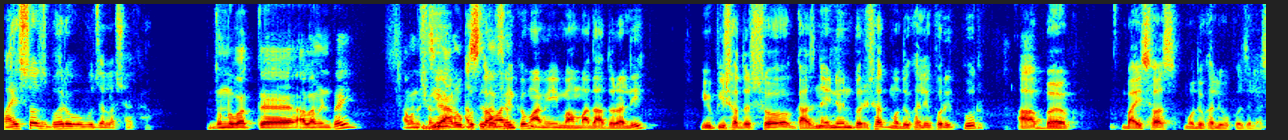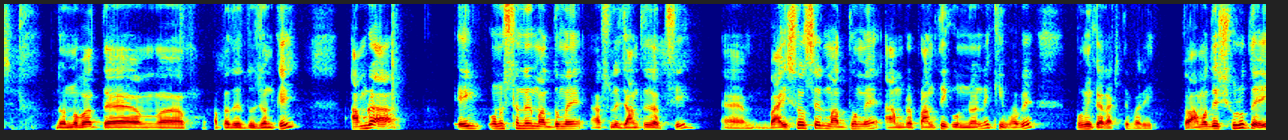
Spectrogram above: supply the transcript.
ভাইসস ভৈরব উপজেলা শাখা। ধন্যবাদ আলামিন ভাই। আমাদের সঙ্গে আরও উপস্থিত আছেন। আমি মোহাম্মদ আদর আলী। ইউপি সদস্য গাজনা ইউনিয়ন পরিষদ মধুখালী ফরিদপুর বাইশ হস মধুখালী উপজেলা। ধন্যবাদ আপনাদের দুজনকেই। আমরা এই অনুষ্ঠানের মাধ্যমে আসলে জানতে যাচ্ছি বাইসোসের মাধ্যমে আমরা প্রান্তিক উন্নয়নে কীভাবে ভূমিকা রাখতে পারি। তো আমাদের শুরুতেই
